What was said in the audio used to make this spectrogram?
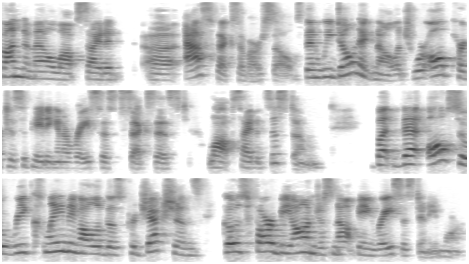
fundamental lopsided uh, aspects of ourselves, then we don't acknowledge we're all participating in a racist, sexist, lopsided system. But that also reclaiming all of those projections goes far beyond just not being racist anymore.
